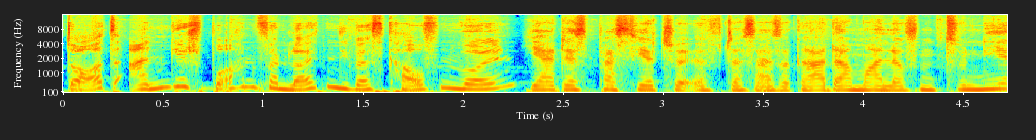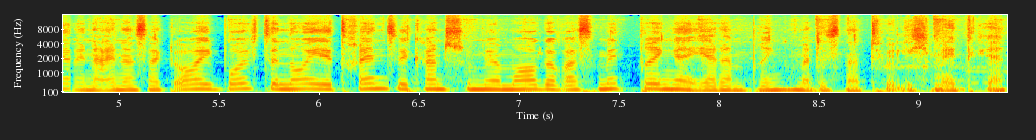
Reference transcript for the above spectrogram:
dort angesprochen von Leuten, die was kaufen wollen? Ja, das passiert schon öfters. Also gerade auch mal auf dem Turnier, wenn einer sagt, oh, ich bräuchte neue Trends, kannst du mir morgen was mitbringen? Ja, dann bringt man das natürlich mit. Gell?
